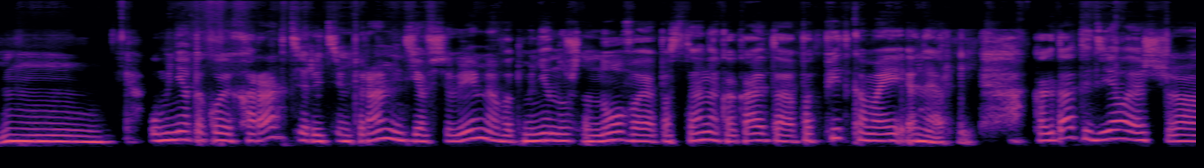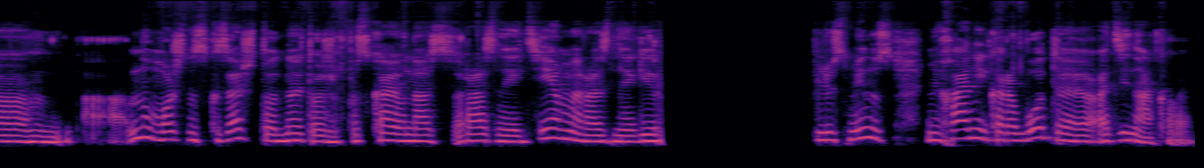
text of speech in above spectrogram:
м, у меня такой характер и темперамент, я все время, вот мне нужно новое, постоянно какая-то подпитка моей энергии. Когда ты делаешь, э, а, ну, можно сказать, что одно и то же. Пускай у нас разные темы, разные герои, плюс-минус механика работы одинаковая.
